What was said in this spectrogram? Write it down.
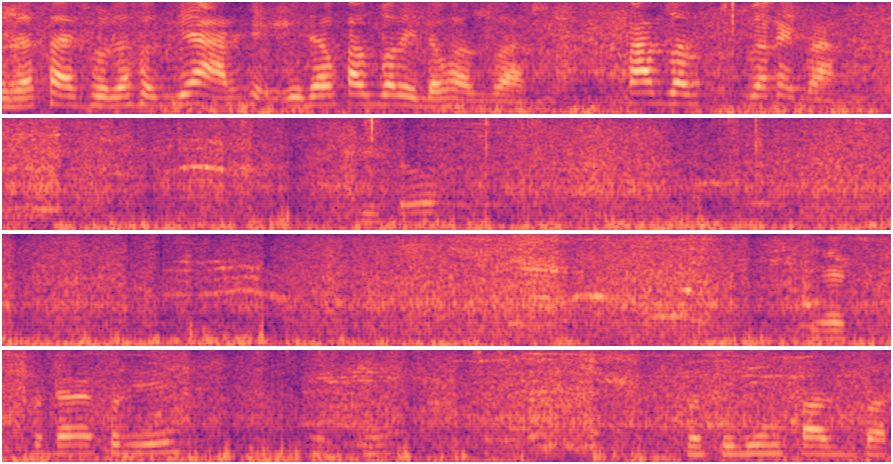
এটা চার ফুটা হচ্ছে আর এটাও পাঁচবার এটাও পাঁচবার। পাঁচবার কিবা খাইবা। তো। একশো টাকা করে প্রতিদিন পাঁচবার।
